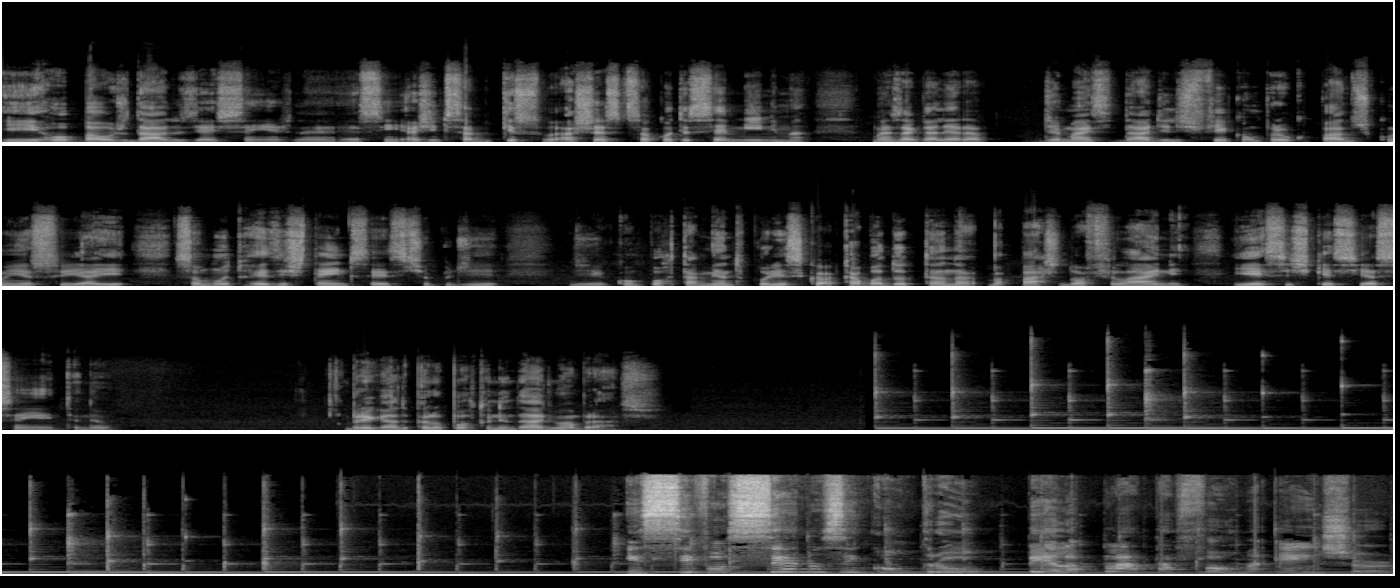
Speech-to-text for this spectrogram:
e roubar os dados e as senhas, né? É assim, a gente sabe que isso, a chance disso acontecer é mínima, mas a galera de mais idade eles ficam preocupados com isso e aí são muito resistentes a esse tipo de, de comportamento, por isso que eu acabo adotando a, parte do offline e esse esqueci a senha, entendeu? Obrigado pela oportunidade, um abraço. E se você nos encontrou pela plataforma Anchor,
